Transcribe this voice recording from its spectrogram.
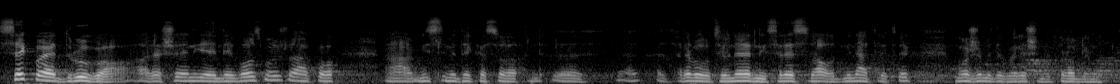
Секое друго решение е невозможно ако а, мислиме дека со револуционерни средства од минатиот век можеме да го решиме проблемот.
